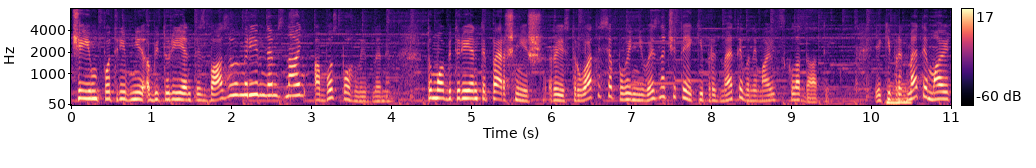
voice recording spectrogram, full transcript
чи їм потрібні абітурієнти з базовим рівнем знань або з поглибленим. Тому абітурієнти, перш ніж реєструватися, повинні визначити, які предмети вони мають складати, які предмети мають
